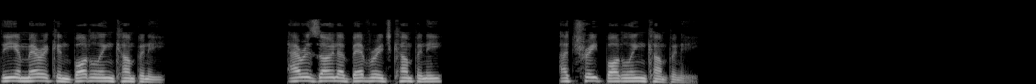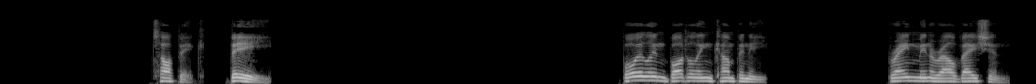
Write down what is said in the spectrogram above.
The American Bottling Company. Arizona Beverage Company. A Treat Bottling Company. Topic B. Boylan Bottling Company. Brain Mineralvation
